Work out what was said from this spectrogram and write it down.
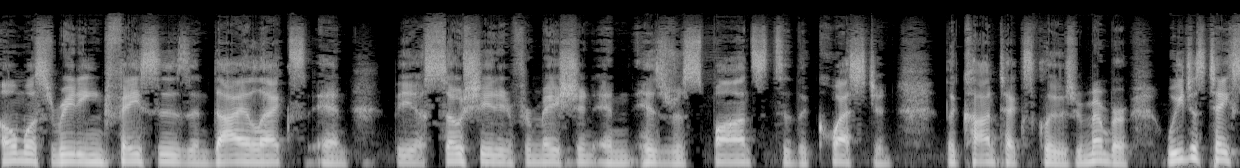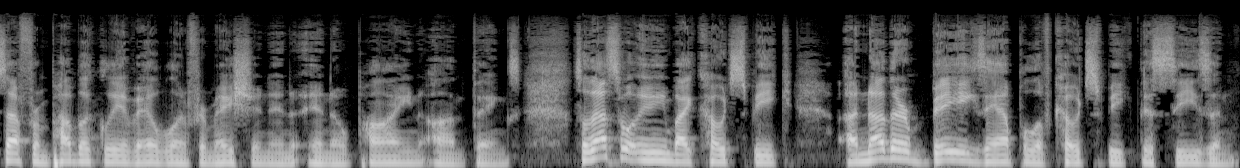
almost reading faces and dialects and the associated information and his response to the question, the context clues. Remember, we just take stuff from publicly available information and, and opine on things. So that's what we mean by coach speak. Another big example of coach speak this season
